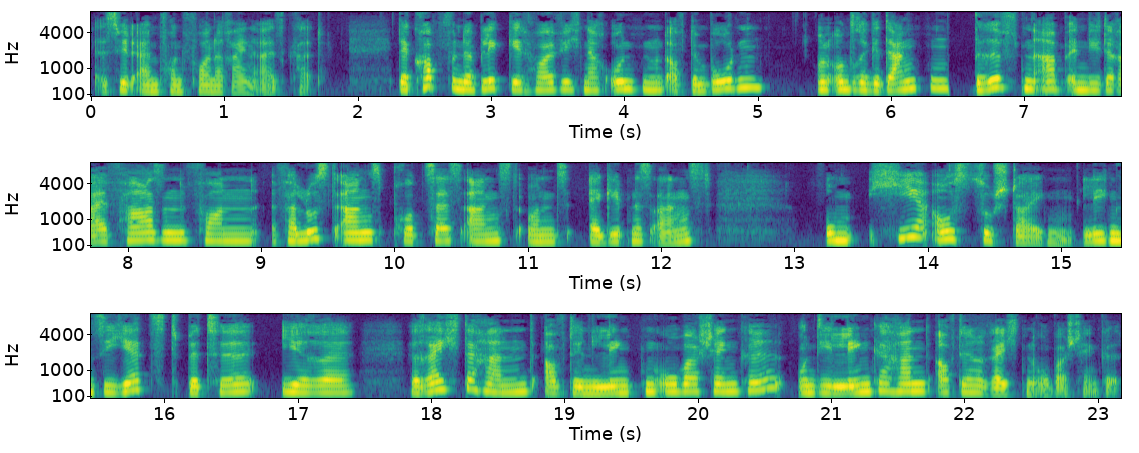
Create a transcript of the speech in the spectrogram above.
es wird einem von vornherein eiskalt. Der Kopf und der Blick geht häufig nach unten und auf den Boden und unsere Gedanken driften ab in die drei Phasen von Verlustangst, Prozessangst und Ergebnisangst. Um hier auszusteigen, legen Sie jetzt bitte Ihre rechte Hand auf den linken Oberschenkel und die linke Hand auf den rechten Oberschenkel.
